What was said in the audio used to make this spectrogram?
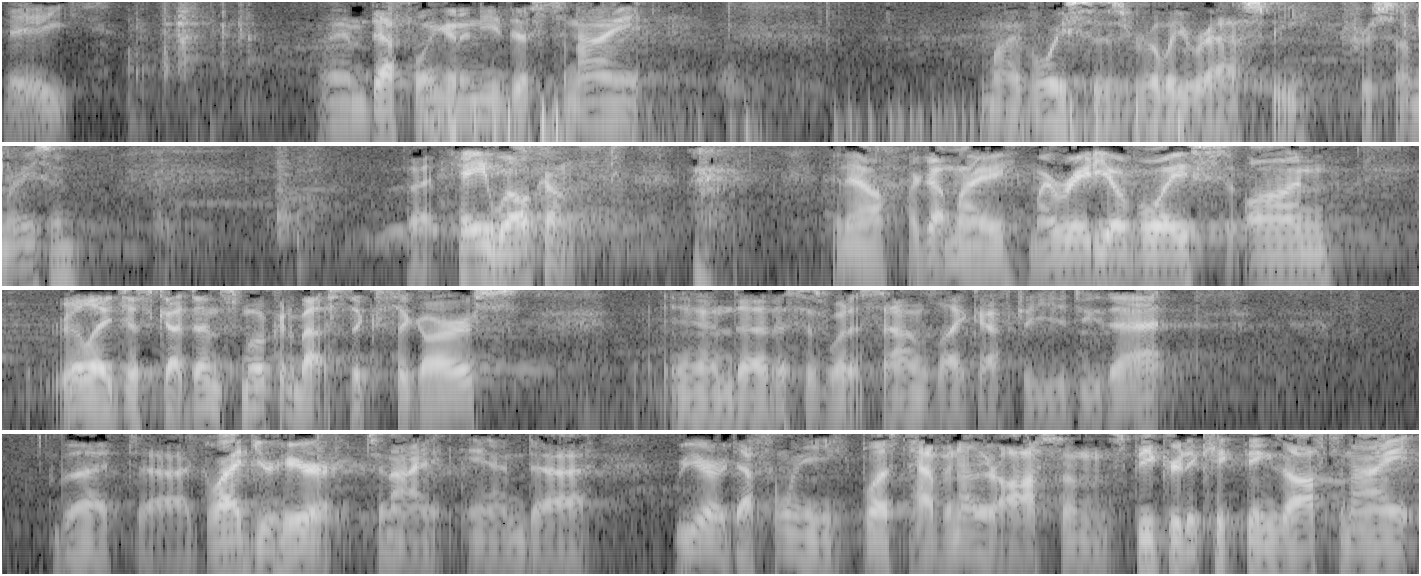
Hey, I am definitely going to need this tonight. My voice is really raspy for some reason. But hey, welcome. And now I got my, my radio voice on. Really, just got done smoking about six cigars. And uh, this is what it sounds like after you do that. But uh, glad you're here tonight. And uh, we are definitely blessed to have another awesome speaker to kick things off tonight.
